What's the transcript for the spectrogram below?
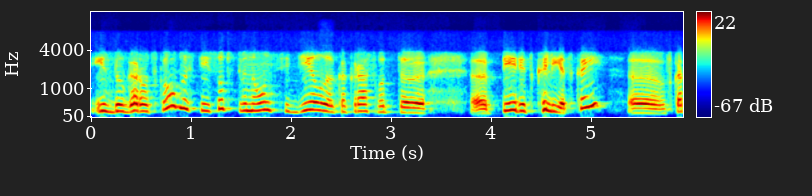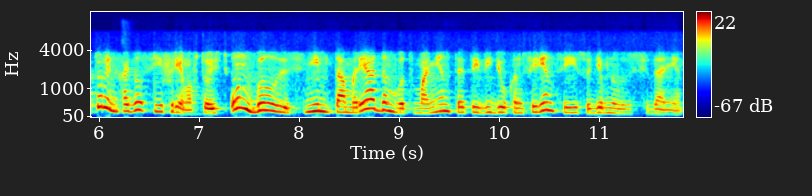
из Белгородской области, и, собственно, он сидел как раз вот перед клеткой, в которой находился Ефремов. То есть он был с ним там рядом вот в момент этой видеоконференции и судебного заседания.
